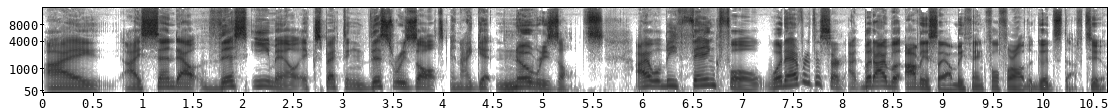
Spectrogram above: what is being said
I I send out this email expecting this result and I get no results. I will be thankful whatever the circ- but I will obviously I'll be thankful for all the good stuff too.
